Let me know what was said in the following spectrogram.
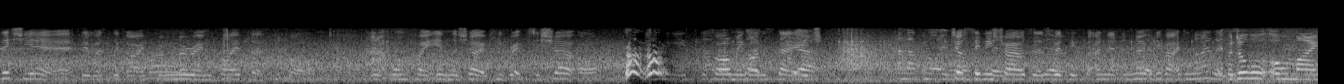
this year there was the guy from Maroon 5 that performed, and at one point in the show he ripped his shirt off. and he's performing on stage. And that's not even Just in his trousers Yeah. with his, and, and nobody batted an eyelid. But all, all my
